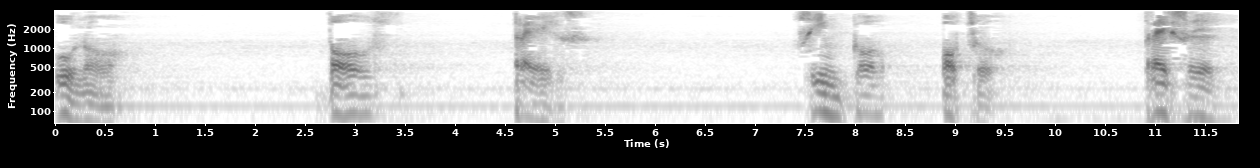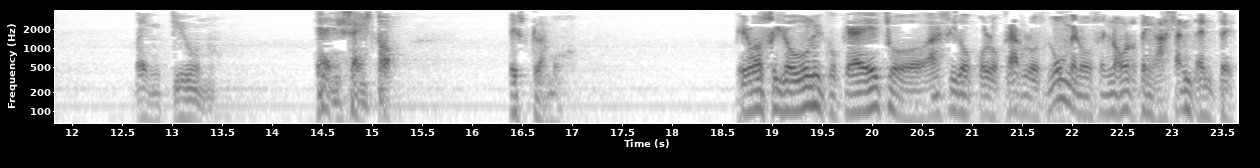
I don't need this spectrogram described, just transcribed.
uno, dos, tres, cinco, ocho, trece, veintiuno. ¿Qué es esto? exclamó. Pero si lo único que ha hecho ha sido colocar los números en orden ascendente.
